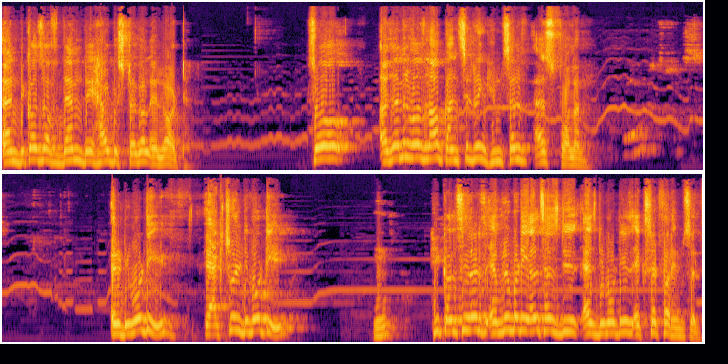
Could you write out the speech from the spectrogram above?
and because of them they have to struggle a lot. So Ajamil was now considering himself as fallen. A devotee, a actual devotee, hmm, he considers everybody else as, de- as devotees except for himself.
